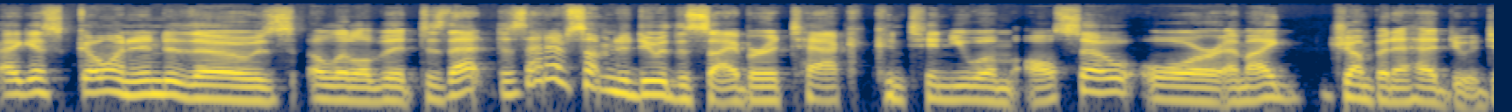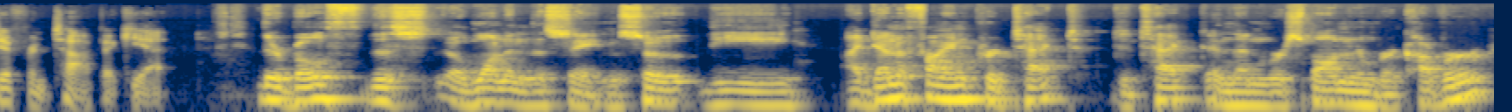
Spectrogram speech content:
I guess going into those a little bit, does that does that have something to do with the cyber attack continuum also, or am I jumping ahead to a different topic yet? They're both this uh, one and the same. So the identify and protect, detect, and then respond and recover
